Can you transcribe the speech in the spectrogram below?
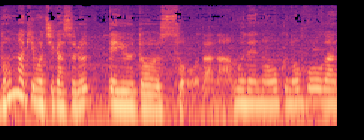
どんな気持ちがするっていうとそうだな。胸の奥の方が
